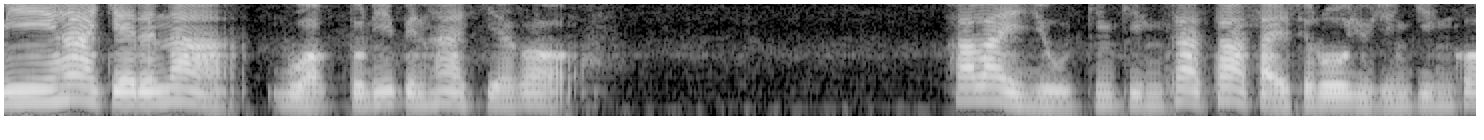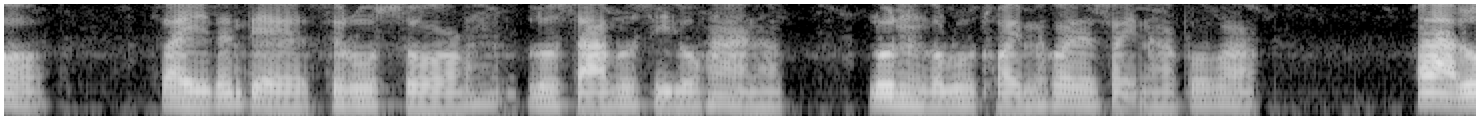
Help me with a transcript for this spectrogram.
มีห้าเกียร์เดินหน้า บวกตัวนี้เป็นห้าเกียร์ก็ ถ้าไล่อยู่จริง ๆ ถ้าถ้าใส่สโลอยู่จริง ๆ ก็ ใส่ตั้งแต่สโลสองโลสามโลสี่โลห้านะครับโลหนึ่งกับโลถอยไม่ค่อยได้ใส่นะครับ เพราะว่าขนาดโล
